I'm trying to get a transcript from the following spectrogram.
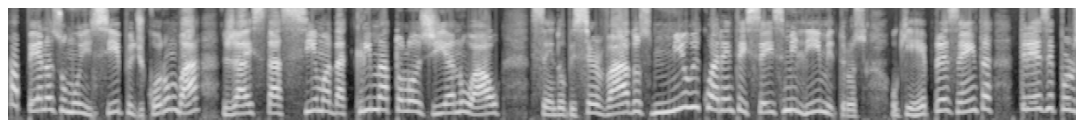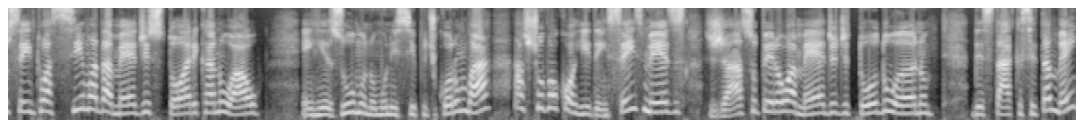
apenas o município de Corumbá já está acima da climatologia anual, sendo observados 1.046 milímetros, o que representa 13% acima da média histórica anual. Em resumo, no município de Corumbá, a chuva ocorrida em seis meses já superou a média de todo o ano. Destaca-se também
